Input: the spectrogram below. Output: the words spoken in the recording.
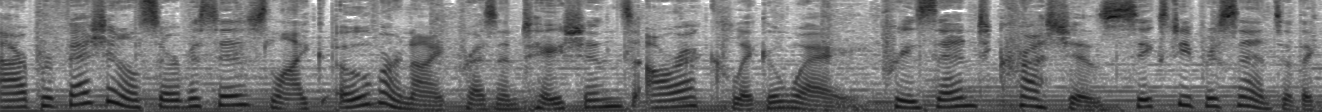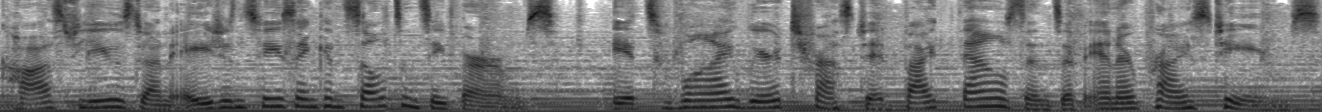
Our professional services like overnight presentations are a click away. Prezent crushes 60% of the cost used on agencies and consultancy firms. It's why we're trusted by thousands of enterprise teams.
